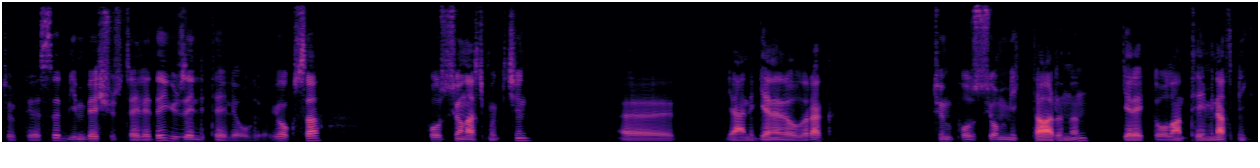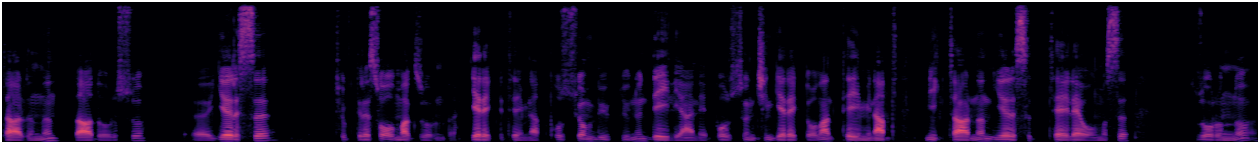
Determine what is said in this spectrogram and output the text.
Türk lirası 1500 TL'de 150 TL oluyor. Yoksa pozisyon açmak için e, yani genel olarak tüm pozisyon miktarının gerekli olan teminat miktarının daha doğrusu e, yarısı Türk lirası olmak zorunda. Gerekli teminat. Pozisyon büyüklüğünün değil yani. Pozisyon için gerekli olan teminat miktarının yarısı TL olması zorunlu.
